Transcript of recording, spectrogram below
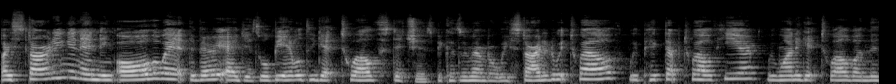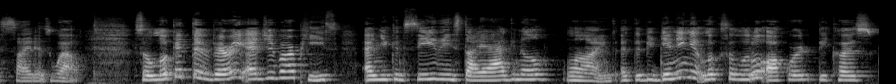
by starting and ending all the way at the very edges, we'll be able to get 12 stitches. Because remember, we started with 12, we picked up 12 here, we want to get 12 on this side as well. So look at the very edge of our piece and you can see these diagonal lines. At the beginning it looks a little awkward because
